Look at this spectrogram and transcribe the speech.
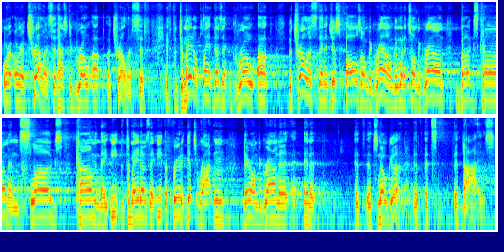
or, or a trellis, it has to grow up a trellis. If, if the tomato plant doesn't grow up the trellis, then it just falls on the ground. And when it's on the ground, bugs come and slugs come and they eat the tomatoes, they eat the fruit, it gets rotten there on the ground and it, and it, it it's no good. It, it's, it dies.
